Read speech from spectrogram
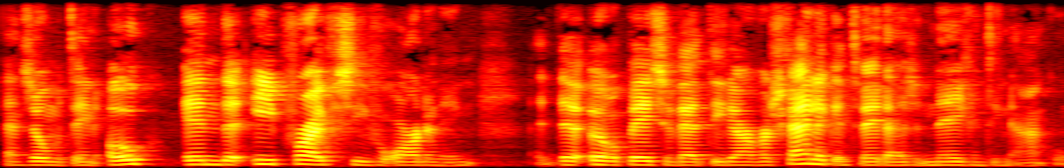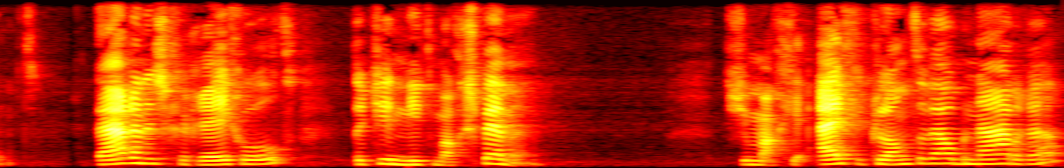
en zometeen ook in de e-privacy verordening, de Europese wet die daar waarschijnlijk in 2019 aankomt. Daarin is geregeld dat je niet mag spammen. Dus je mag je eigen klanten wel benaderen,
